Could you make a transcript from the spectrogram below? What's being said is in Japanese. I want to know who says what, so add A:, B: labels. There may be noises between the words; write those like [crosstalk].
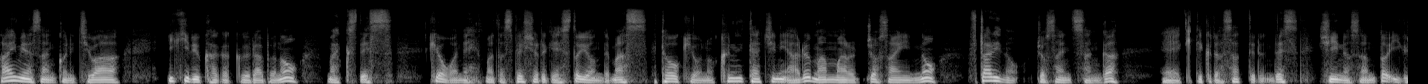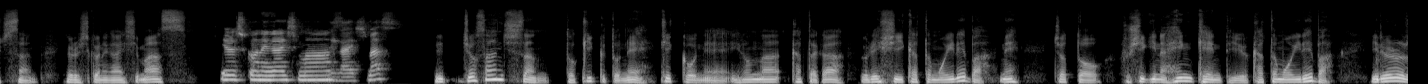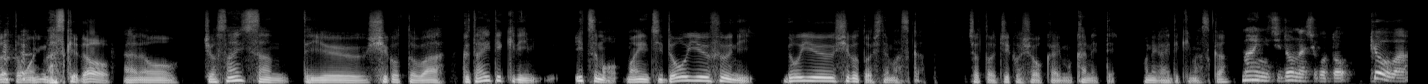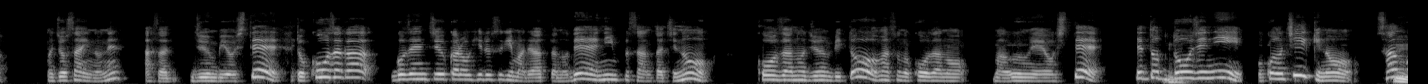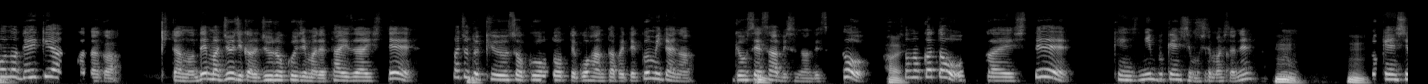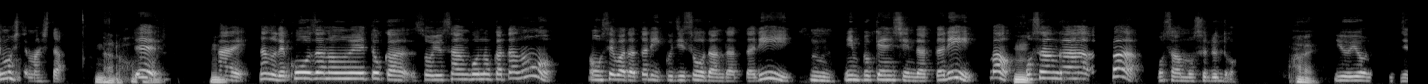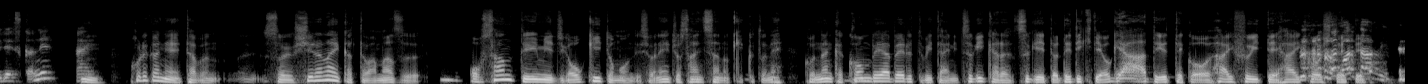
A: はい、皆さん、こんにちは。生きる科学ラボのマックスです。今日はね、またスペシャルゲスト呼んでます。東京の国立にあるまんまる助産院の2人の助産師さんが、えー来てくださってるんです。椎野さんと井口さん、よろしくお願いします。
B: よろしくお願いします。
C: お願いします。
A: で助産師さんと聞くとね、結構ね、いろんな方が嬉しい方もいればね、ちょっと不思議な偏見っていう方もいれば、いろいろだと思いますけど、[laughs] あの、助産師さんっていう仕事は、具体的にいつも毎日どういうふうに、どういう仕事をしてますか？ちょっと自己紹介も兼ねてお願いできますか？
B: 毎日どんな仕事？今日は、まあ、助産院のね、朝準備をして、えっと、講座が午前中からお昼過ぎまであったので、妊婦さんたちの講座の準備と、まあ、その講座の、まあ、運営をして、で、と
A: うん。
B: 同時に、この地域の産後のデイケアの方が来たので、まあ、10時から16時まで滞在して、まあ、ちょっと休息を取ってご飯食べていくみたいな行政サービスなんですけど、
A: はい
B: そ。の方をお迎えして、検妊婦検診もしてましたね。
A: う
B: うんん。
A: うん。
B: 検診もしてました。
A: なるほど。
B: で
A: うん
B: はい。なので、講座の運営とか、そういう産後の方のまあお世話だったり、育児相談だったり、うん、妊婦検診だったり、まあ、
A: うん
B: お産がはお産もすると
A: はい。
B: いうような感じですかね。はい。
A: うん、これがね、多分、それを知らない方は、まず
B: うん、
A: お産っていうイメージが大きいと思うんですよね。助産師さんの聞くとね。こうなんかコンベヤベルトみたいに次から次へと出てきて、おぎゃーって言って、こう、はい、吹いて、はい、こうしてっ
